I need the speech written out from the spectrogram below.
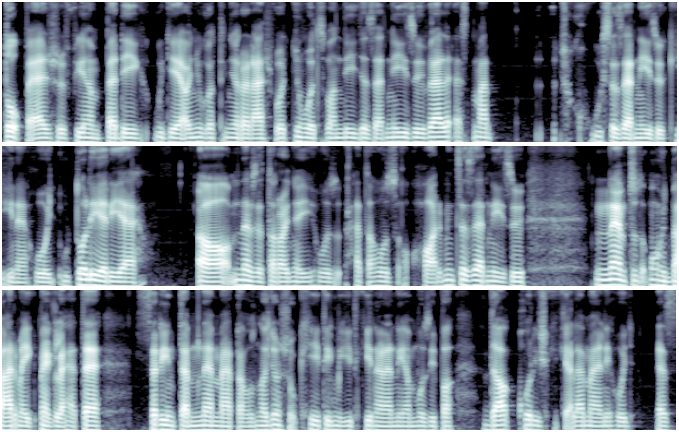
top első film pedig ugye a nyugati nyaralás volt 84 ezer nézővel, ezt már csak 20 ezer néző kéne, hogy utolérje. A Nemzet Aranyaihoz, hát ahhoz 30 ezer néző. Nem tudom, hogy bármelyik meg lehet-e. Szerintem nem, mert ahhoz nagyon sok hétig még itt kéne lenni a moziba, de akkor is ki kell emelni, hogy ez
